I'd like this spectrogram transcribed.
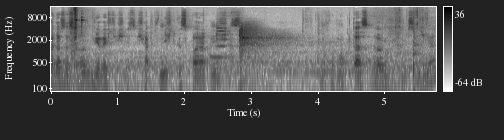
Hoffe, dass es irgendwie richtig ist. Ich habe nicht gespoilert, nichts. Mal gucken, ob das irgendwie funktioniert.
